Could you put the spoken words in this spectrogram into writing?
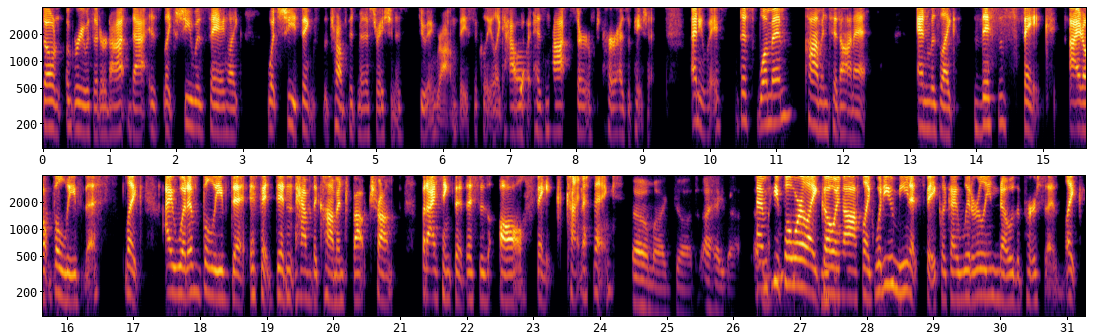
don't agree with it or not, that is like she was saying like what she thinks the Trump administration is doing wrong, basically, like how Yeah. it has not served her as a patient. Anyways, this woman commented on it and was like, This is fake. I don't believe this. Like, I would have believed it if it didn't have the comment about Trump, but I think that this is all fake kind of thing. Oh my god, I hate that. And people were like Mhm. going off, like, what do you mean it's fake? Like, I literally know the person. Like,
